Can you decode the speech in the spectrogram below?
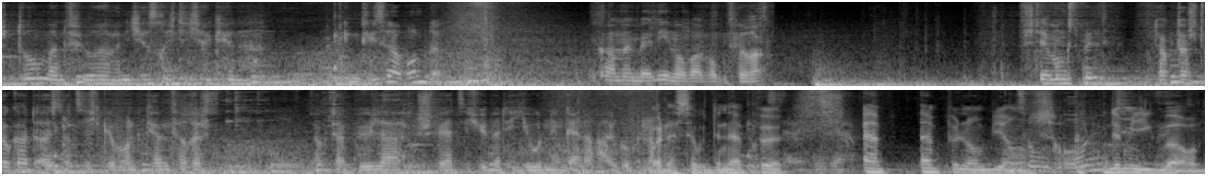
Sturmbannführer, wenn ich es richtig erkenne. In dieser Runde. Willkommen in Berlin, Obergruppenführer. Stimmungsbild? Dr. Stuckert äußert sich gewohnt kämpferisch. Dr. Bühler beschwert sich über die Juden im Generalgouvernement. Voilà, ça vous donne un peu, un, un peu l'ambiance. Dominique Borde.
